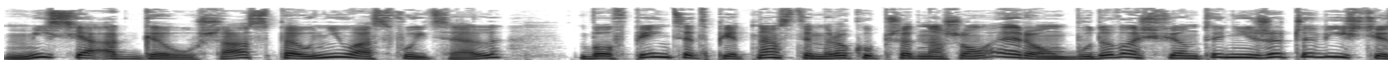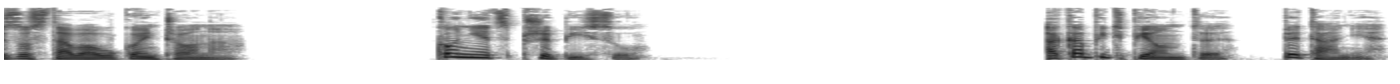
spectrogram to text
Misja Aggeusza spełniła swój cel, bo w 515 roku przed naszą erą budowa świątyni rzeczywiście została ukończona. Koniec przypisu. Akapit piąty. Pytanie.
